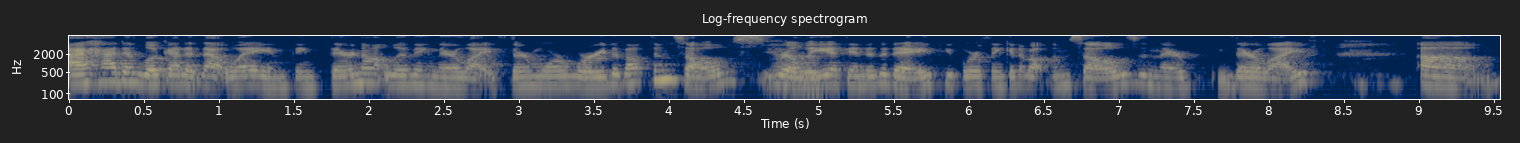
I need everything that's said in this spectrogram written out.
I had to look at it that way and think they're not living their life. They're more worried about themselves, Yeah. really, at the end of the day. People are thinking about themselves and their their life. Um,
